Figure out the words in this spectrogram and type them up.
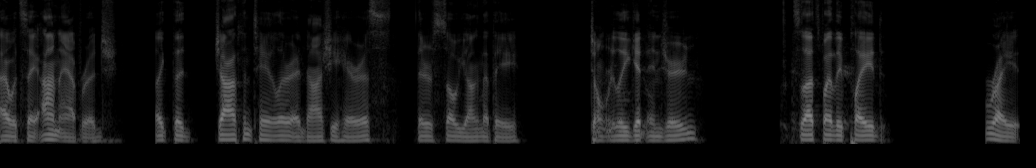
I would say, on average. Like the Jonathan Taylor and Najee Harris, they're so young that they don't really get injured. So that's why they played right.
